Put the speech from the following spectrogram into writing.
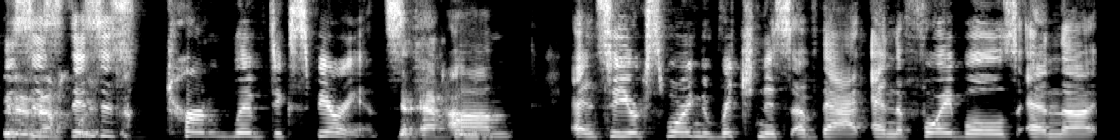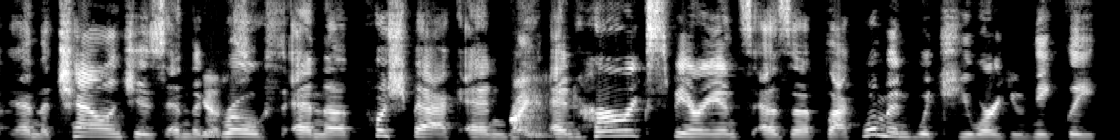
This is, is this is her lived experience. Yeah, absolutely. Um, and so you're exploring the richness of that and the foibles and the and the challenges and the yes. growth and the pushback and right. and her experience as a black woman which you are uniquely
